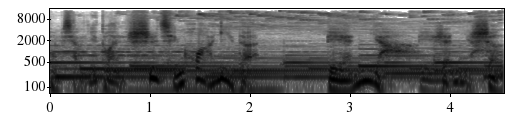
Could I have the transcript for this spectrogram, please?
共享一段诗情画意的典雅人生。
